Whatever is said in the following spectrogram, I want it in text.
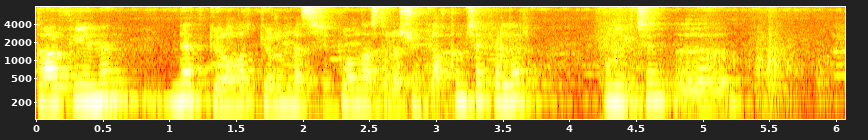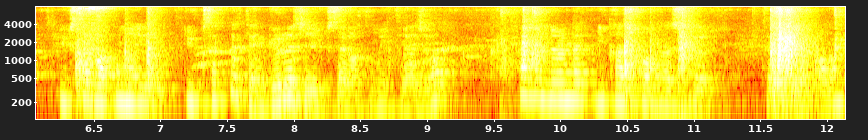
grafiğinin net olarak görülmesi için. Kondansatörler çünkü akım çekerler. Bunun için e, yüksek akıma, yüksek derken görece yüksek akıma ihtiyacı var. Hemen örnek birkaç kondansatör test yapalım.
